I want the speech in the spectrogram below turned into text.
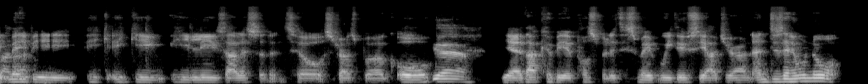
Forgot maybe he, he he he leaves Alisson until Strasbourg, or yeah. Yeah. that could be a possibility. So maybe we do see Adrian. And does anyone know what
